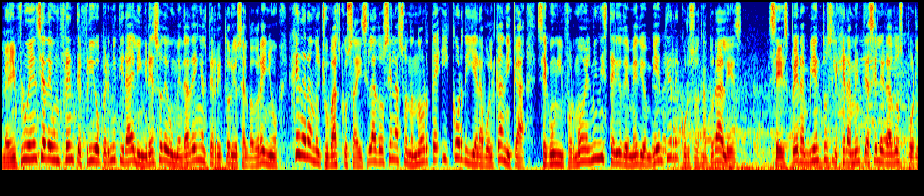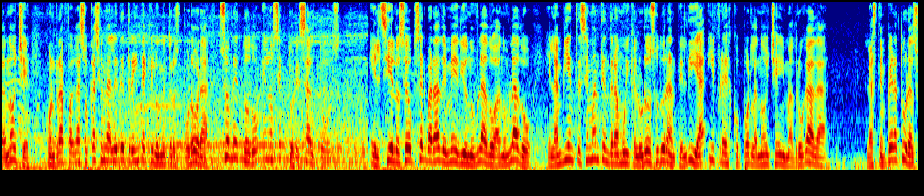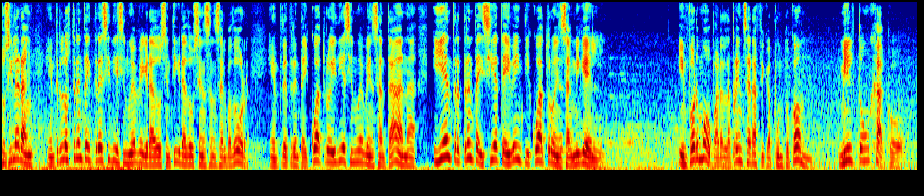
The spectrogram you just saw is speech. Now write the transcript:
La influencia de un frente frío permitirá el ingreso de humedad en el territorio salvadoreño, generando chubascos aislados en la zona norte y cordillera volcánica, según informó el Ministerio de Medio Ambiente y Recursos Naturales. Se esperan vientos ligeramente acelerados por la noche, con ráfagas ocasionales de 30 km por hora, sobre todo en los sectores altos. El cielo se observará de medio nublado a nublado. El ambiente se mantendrá muy caluroso durante el día y fresco por la noche y madrugada. Las temperaturas oscilarán entre los 33 y 19 grados centígrados en San Salvador, entre 34 y 19 en Santa Ana y entre 37 y 24 en San Miguel. Informó para la prensa Milton Jaco.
